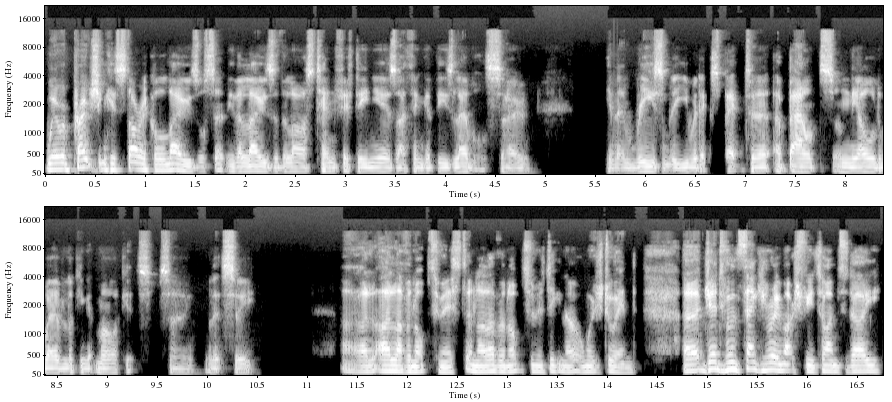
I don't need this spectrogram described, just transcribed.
We're approaching historical lows, or certainly the lows of the last 10, 15 years, I think, at these levels. So, you know, reasonably, you would expect a, a bounce on the old way of looking at markets. So let's see. I, I, love an optimist, and I love an optimistic note on which to end. Uh, gentlemen, thank you very much for your time today.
